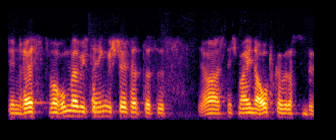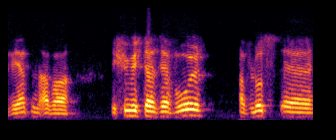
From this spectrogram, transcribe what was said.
den Rest, warum er mich da hingestellt hat, das ist, ja, ist nicht meine Aufgabe, das zu bewerten, aber ich fühle mich da sehr wohl, habe Lust, äh,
